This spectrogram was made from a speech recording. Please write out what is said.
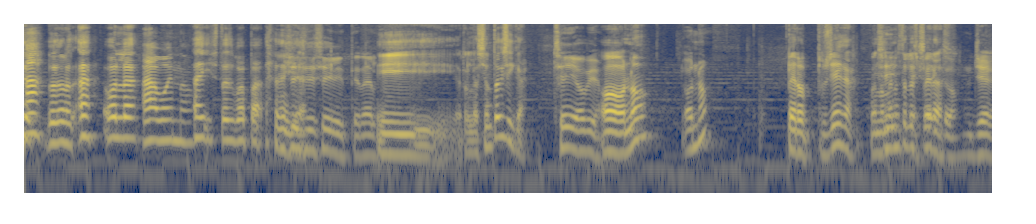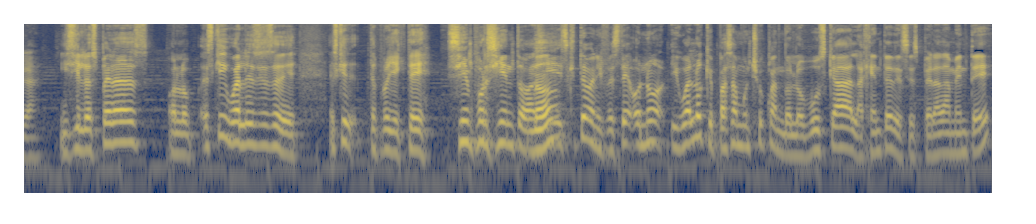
Ah. Dos horas, ah, hola. Ah, bueno. Ay, estás guapa. Sí, sí, sí, literal. Y relación tóxica. Sí, obvio. O no, ¿O no? Pero pues llega, cuando Sí, menos te lo esperas. Llega. Y si lo esperas, o lo... Es que igual es ese de... Es que te proyecté. 100%, así ¿No? es que te manifesté. O no, igual lo que pasa mucho cuando lo busca la gente desesperadamente,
